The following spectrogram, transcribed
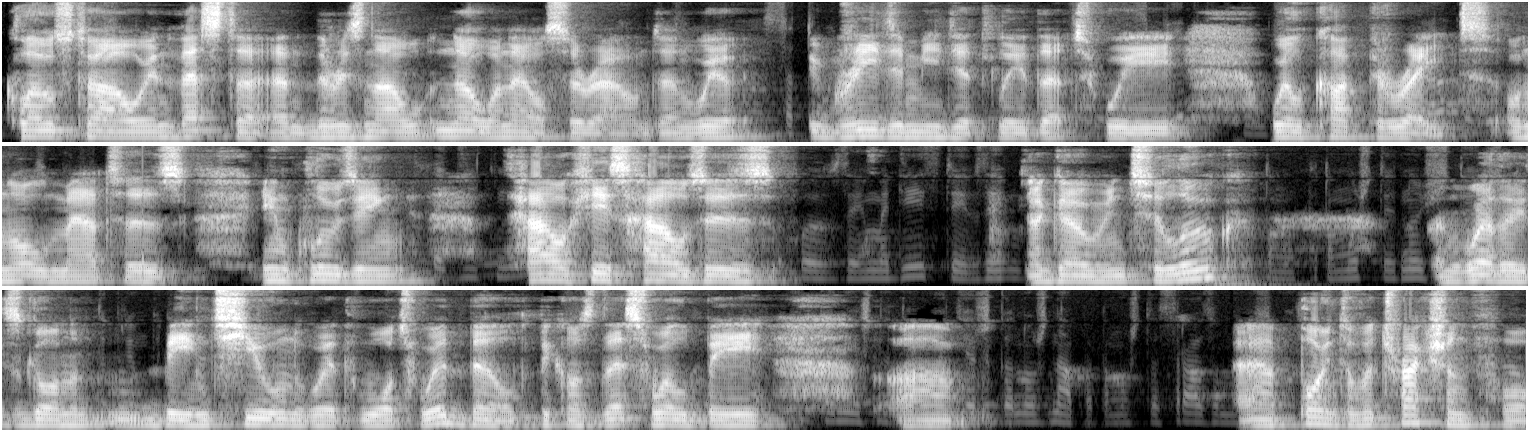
close to our investor, and there is now no one else around. And we agreed immediately that we will cooperate on all matters, including how his houses are going to look and whether it's going to be in tune with what we build, because this will be uh, a point of attraction for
